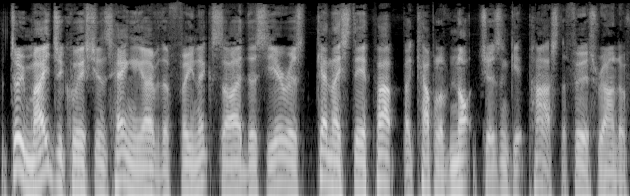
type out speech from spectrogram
The two major questions hanging over the Phoenix side this year is can they step up a couple of notches and get past the first round of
